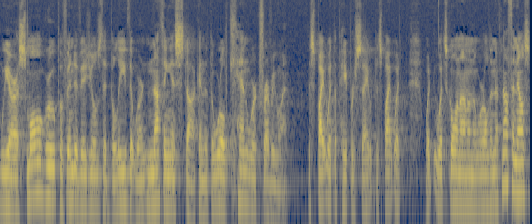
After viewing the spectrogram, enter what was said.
we are a small group of individuals that believe that we're, nothing is stuck and that the world can work for everyone despite what the papers say, despite what, what, what's going on in the world. And if nothing else,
